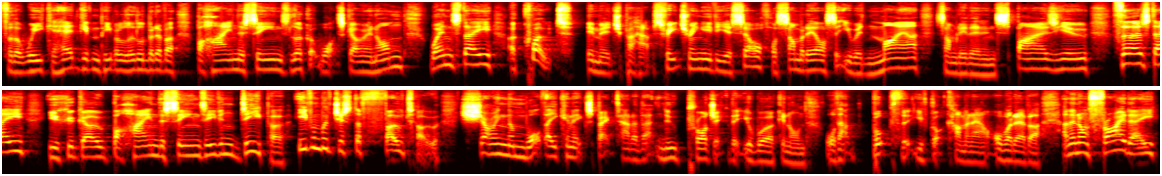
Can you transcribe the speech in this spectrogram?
for the week ahead, giving people a little bit of a behind the scenes look at what's going on. Wednesday, a quote image, perhaps featuring either yourself or somebody else that you admire, somebody that inspires you. Thursday, you could go behind the scenes even deeper, even with just a photo showing them what they can expect out of that new project that you're working on or that book that you've got coming out or whatever. And then on Friday,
